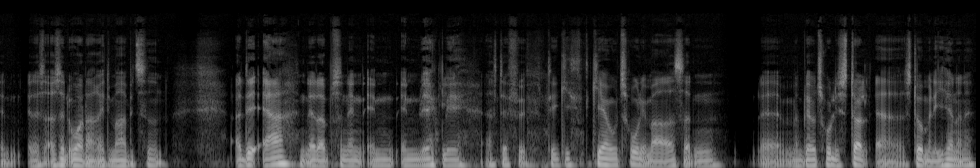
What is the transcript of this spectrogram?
en, altså også et ord, der er rigtig meget i tiden. Og det er netop sådan en, en, en virkelig, altså det, fø- det, gi- det giver utrolig meget sådan, øh, man bliver utrolig stolt af at stå med det i hænderne.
